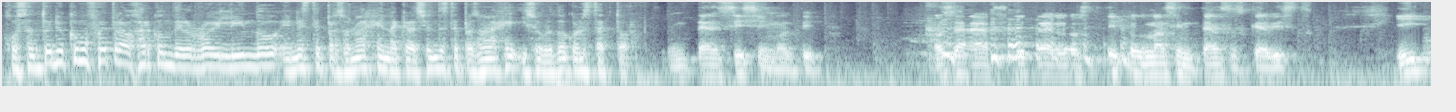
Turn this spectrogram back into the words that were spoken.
José Antonio, ¿cómo fue trabajar con Delroy Lindo en este personaje, en la creación de este personaje y sobre todo con este actor? Intensísimo el tipo. O sea, de los tipos más intensos que he visto. Y,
